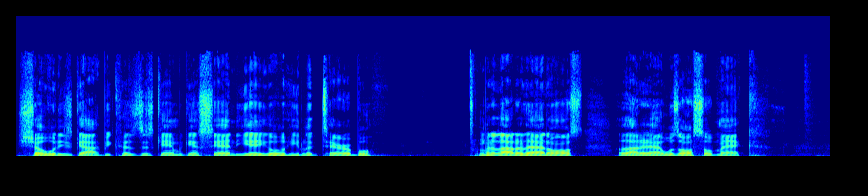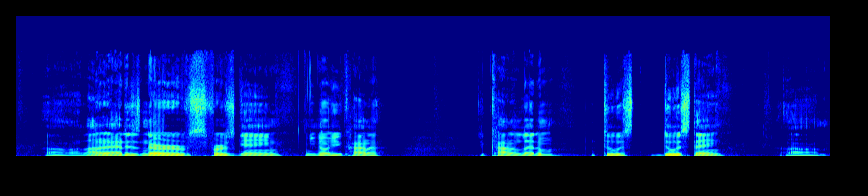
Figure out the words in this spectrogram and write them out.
show what he's got because this game against San Diego, he looked terrible. But a lot of that also, a lot of that was also Mac. Uh, a lot of that is nerves. First game, you know, you kind of, you kind of let him do his do his thing. Um,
